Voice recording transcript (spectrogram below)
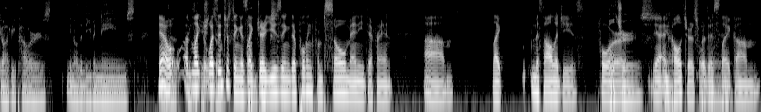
godly powers, you know, the demon names. Yeah, well, uh, like what's interesting is like they're using they're pulling from so many different um like mythologies for cultures. yeah and cultures for this like um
